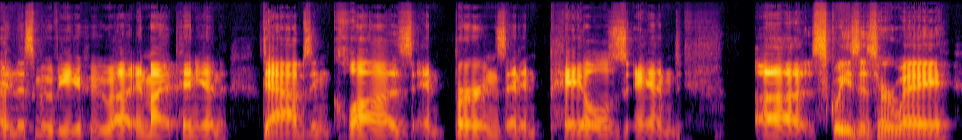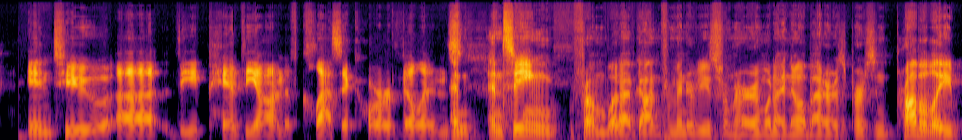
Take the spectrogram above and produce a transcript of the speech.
in this movie, who, uh, in my opinion, dabs and claws and burns and impales and uh, squeezes her way into uh, the pantheon of classic horror villains. And and seeing from what I've gotten from interviews from her and what I know about her as a person, probably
